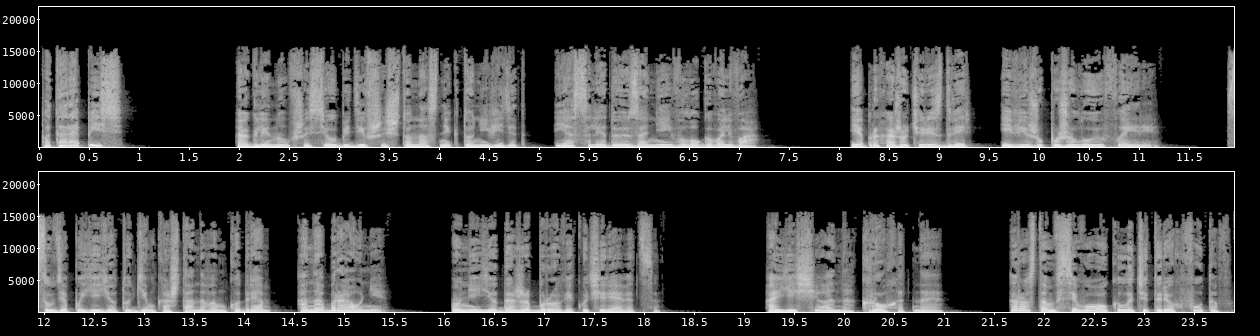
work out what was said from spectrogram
«Поторопись!» Оглянувшись и убедившись, что нас никто не видит, я следую за ней в логово льва. Я прохожу через дверь и вижу пожилую Фейри. Судя по ее тугим каштановым кудрям, она брауни. У нее даже брови кучерявятся. А еще она крохотная. Ростом всего около четырех футов,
